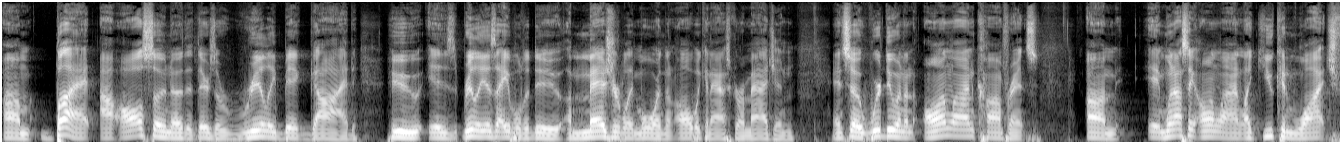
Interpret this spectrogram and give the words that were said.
Um, but I also know that there's a really big God who is really is able to do immeasurably more than all we can ask or imagine. And so we're doing an online conference. Um, and when I say online, like you can watch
